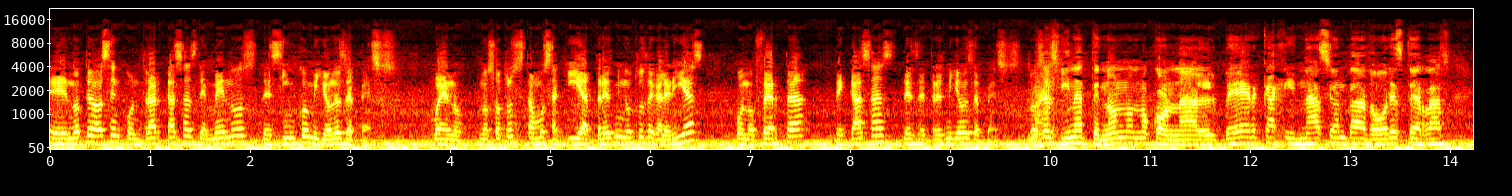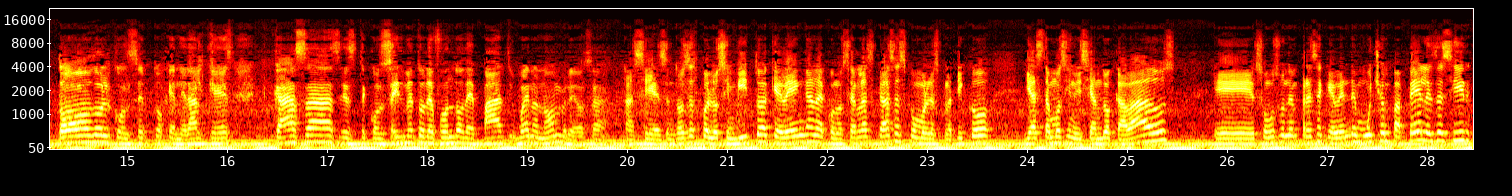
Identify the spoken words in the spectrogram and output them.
eh, no te vas a encontrar casas de menos de 5 millones de pesos. Bueno, nosotros estamos aquí a 3 minutos de galerías con oferta de casas desde 3 millones de pesos. Entonces, Imagínate, no, no, no, con alberca, gimnasio, andadores, terras, todo el concepto general que es casas este con 6 metros de fondo de patio. Bueno, no, hombre, o sea. Así es, entonces pues los invito a que vengan a conocer las casas, como les platico, ya estamos iniciando acabados, Eh, somos una empresa que vende mucho en papel, es decir,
